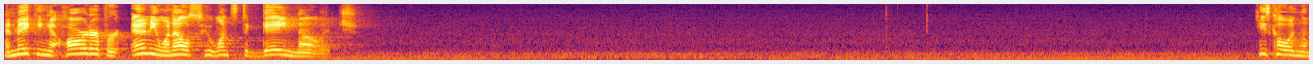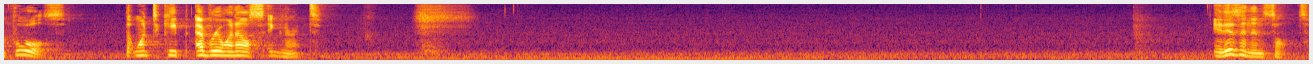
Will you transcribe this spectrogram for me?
and making it harder for anyone else who wants to gain knowledge. He's calling them fools that want to keep everyone else ignorant. It is an insult.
